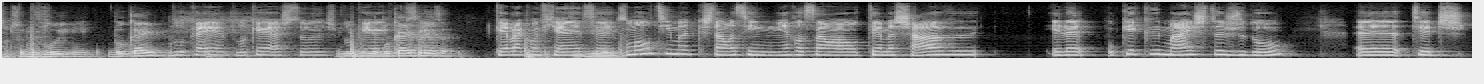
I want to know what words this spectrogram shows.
a pessoa não evolui e bloqueia. Bloqueia, bloqueia as pessoas, bloqueia, e, bloqueia a, a empresa. Quebra a confiança. É Uma última questão, assim, em relação ao tema-chave, era o que é que mais te ajudou a teres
